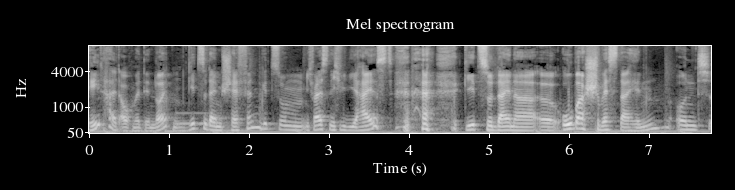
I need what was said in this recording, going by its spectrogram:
red halt auch mit den Leuten. Geh zu deinem Chefin, geh zum, ich weiß nicht, wie die heißt, geh zu deiner äh, Oberschwester hin und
